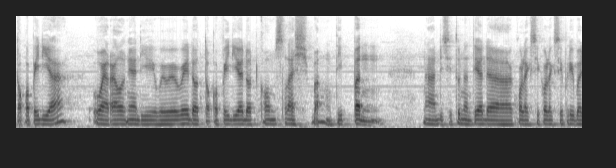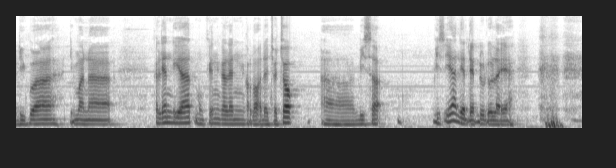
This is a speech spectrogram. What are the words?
Tokopedia, URL-nya di www.tokopedia.com slash bangtipen. Nah, di situ nanti ada koleksi-koleksi pribadi gue, di mana kalian lihat, mungkin kalian kalau ada cocok, uh, bisa, bisa ya lihat-lihat dulu lah ya.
